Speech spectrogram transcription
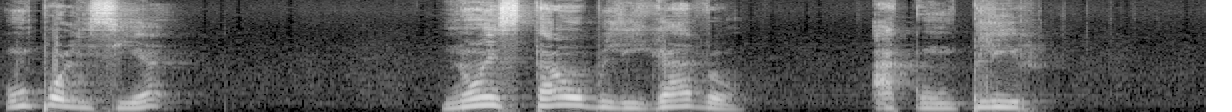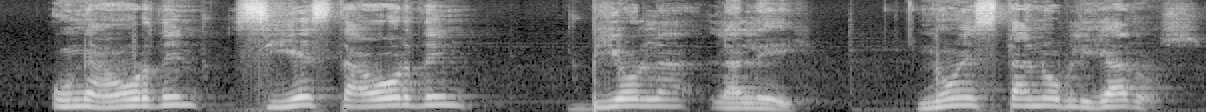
un policía, no está obligado a cumplir una orden si esta orden viola la ley. No están obligados.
